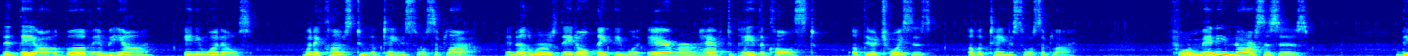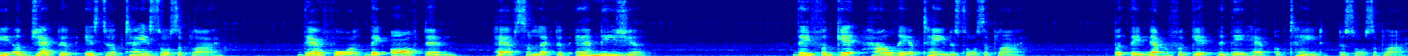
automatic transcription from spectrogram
that they are above and beyond anyone else when it comes to obtaining source supply. In other words, they don't think they will ever have to pay the cost of their choices of obtaining source supply. For many narcissists, the objective is to obtain source supply. Therefore, they often have selective amnesia. They forget how they obtained the source supply, but they never forget that they have obtained the source supply.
